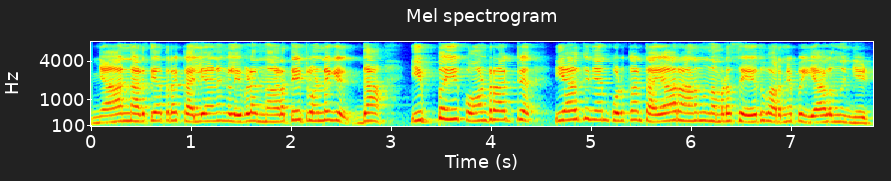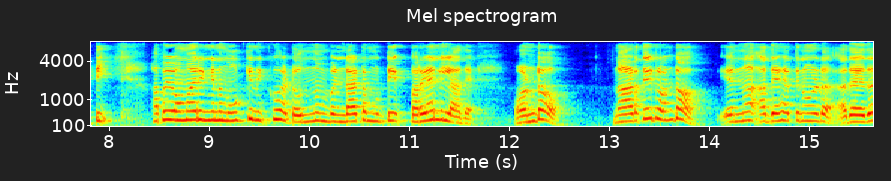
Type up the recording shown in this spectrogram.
ഞാൻ നടത്തിയത്ര കല്യാണങ്ങൾ ഇവിടെ നടത്തിയിട്ടുണ്ടെങ്കിൽ ദാ ഇപ്പം ഈ കോൺട്രാക്ട് ഇയാൾക്ക് ഞാൻ കൊടുക്കാൻ തയ്യാറാണെന്ന് നമ്മുടെ സേതു പറഞ്ഞപ്പോൾ ഇയാളൊന്നും ഞെട്ടി. അപ്പോൾ യുവമാരിങ്ങനെ നോക്കി നിൽക്കുക കേട്ടോ. ഒന്നും പിണ്ടാട്ടം മുട്ടി പറയാനില്ലാതെ. ഉണ്ടോ? നടത്തിയിട്ടുണ്ടോ? എന്ന് അദ്ദേഹത്തിനോട് അതായത്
